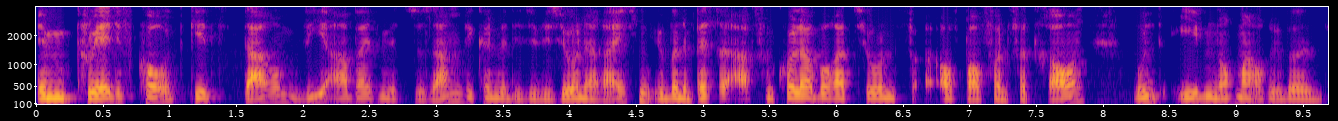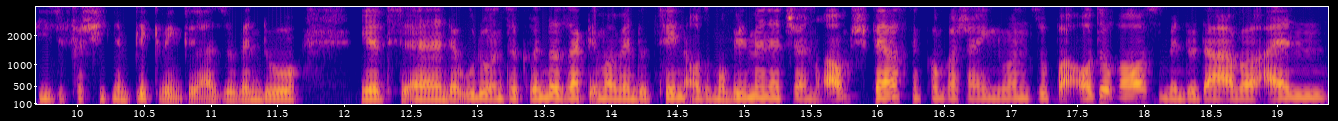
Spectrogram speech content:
im Creative Code geht es darum, wie arbeiten wir zusammen, wie können wir diese Vision erreichen, über eine bessere Art von Kollaboration, Aufbau von Vertrauen und eben nochmal auch über diese verschiedenen Blickwinkel. Also wenn du jetzt, äh, der Udo, unser Gründer, sagt immer, wenn du zehn Automobilmanager in den Raum sperrst, dann kommt wahrscheinlich nur ein super Auto raus. Und wenn du da aber einen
